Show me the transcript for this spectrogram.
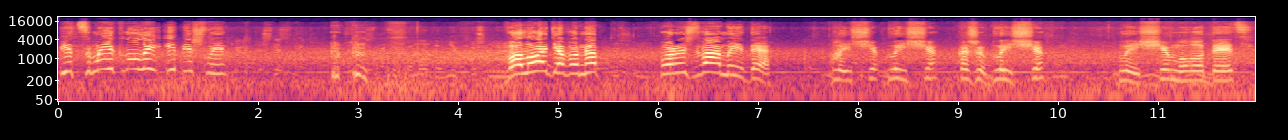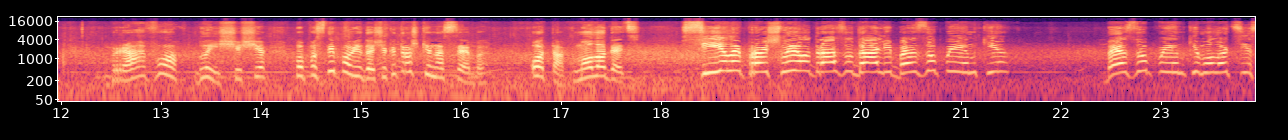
підсмикнули і пішли. Володя, вона поруч з вами йде. Ближче, ближче. Кажи, ближче. Ближче, молодець. Браво! Ближче ще. Попусти повідочок і трошки на себе. Отак, молодець. Сіли, пройшли одразу далі, без зупинки. Без зупинки, молодці. З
